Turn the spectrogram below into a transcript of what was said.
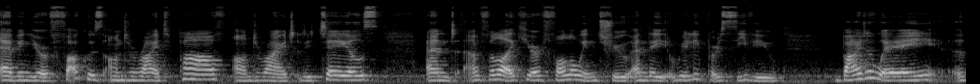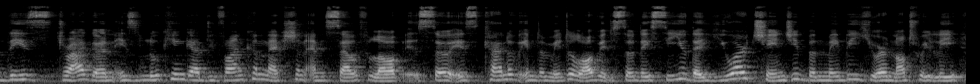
having your focus on the right path, on the right details. And I feel like you're following through and they really perceive you by the way, this dragon is looking at divine connection and self-love. So it's kind of in the middle of it. So they see you that you are changing, but maybe you are not really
